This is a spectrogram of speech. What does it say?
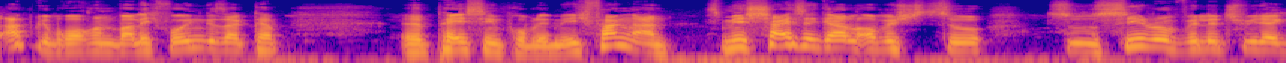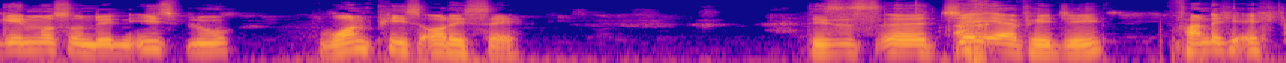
abgebrochen, weil ich vorhin gesagt habe, äh, Pacing-Probleme. Ich fange an. Ist mir scheißegal, ob ich zu, zu Zero Village wieder gehen muss und in East Blue. One Piece Odyssey. Dieses äh, JRPG fand ich echt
